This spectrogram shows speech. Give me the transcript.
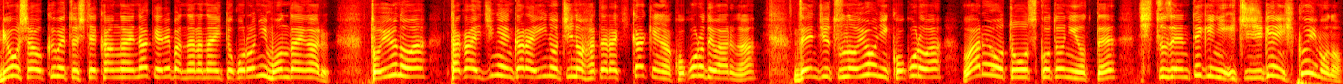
両者を区別して考えなければならないところに問題がある。というのは、高い次元から命の働きかけが心ではあるが、前述のように心は我を通すことによって必然的に一次元低いもの、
